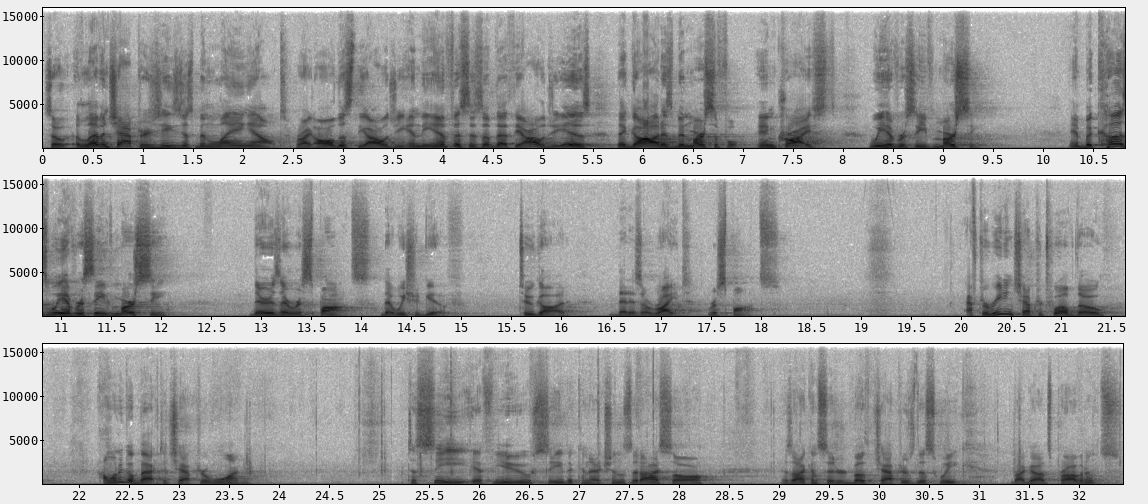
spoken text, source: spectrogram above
so 11 chapters, he's just been laying out, right, all this theology. And the emphasis of that theology is that God has been merciful. In Christ, we have received mercy. And because we have received mercy, there is a response that we should give to God that is a right response. After reading chapter 12, though, I want to go back to chapter 1 to see if you see the connections that I saw as I considered both chapters this week by God's providence.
